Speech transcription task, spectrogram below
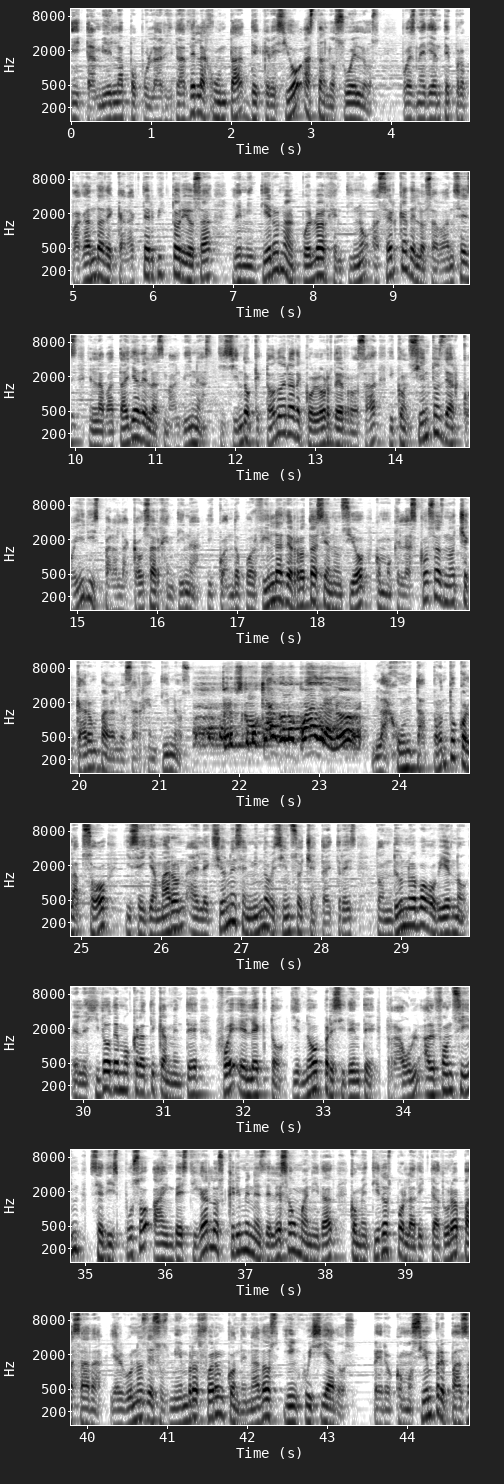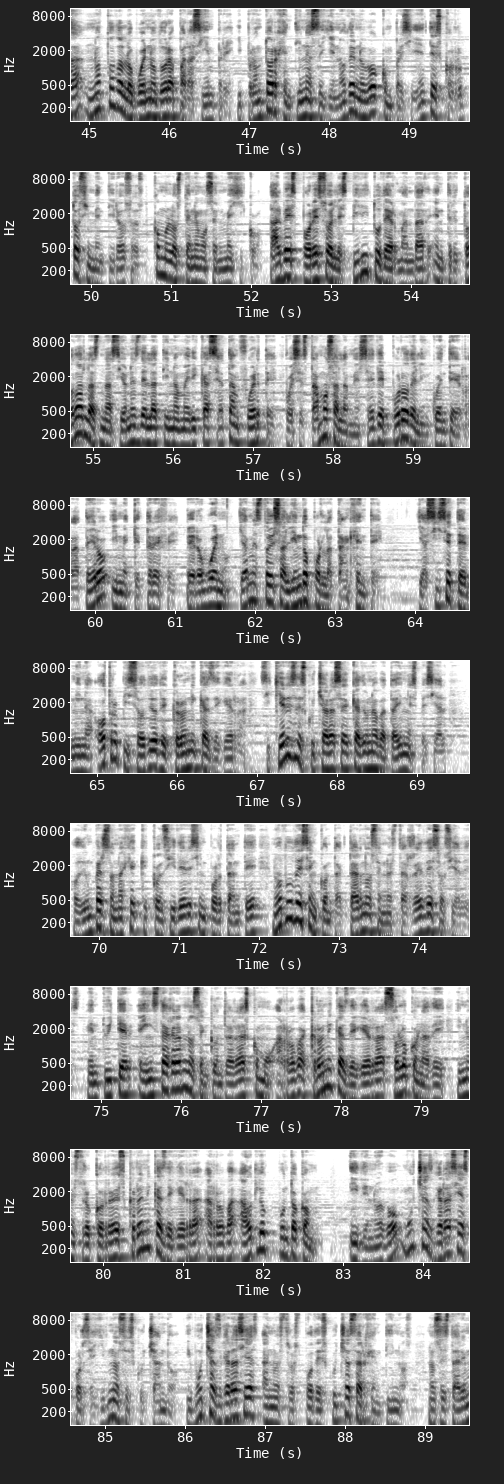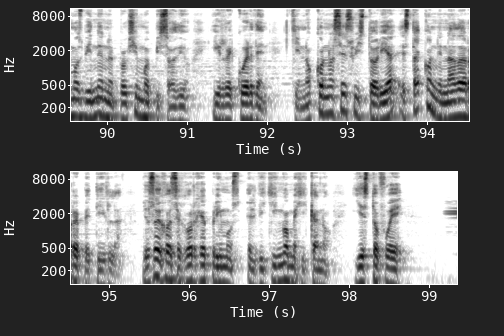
y también la popularidad de la Junta decreció hasta los suelos, pues mediante propaganda de carácter victoriosa le mintieron al pueblo argentino acerca de los avances en la batalla de las Malvinas, diciendo que todo era de color de rosa y con cientos de arcoíris para la causa argentina, y cuando por fin la derrota se anunció, como que las cosas no checaron para los argentinos. Pero pues como que algo no cuadra, ¿no? La Junta pronto colapsó y se llamaron a elecciones en 1983, donde un nuevo gobierno elegido democráticamente fue electo y el nuevo presidente Raúl Alfonsín se dispuso a investigar los crímenes de lesa humanidad cometidos por la dictadura pasada y algunos de sus miembros fueron condenados y enjuiciados. Pero como siempre pasa, no todo lo bueno dura para siempre, y pronto Argentina se llenó de nuevo con presidentes corruptos y mentirosos, como los tenemos en México. Tal vez por eso el espíritu de hermandad entre todas las naciones de Latinoamérica sea tan fuerte, pues estamos a la merced de puro delincuente ratero y mequetrefe. Pero bueno, ya me estoy saliendo por la tangente. Y así se termina otro episodio de Crónicas de Guerra. Si quieres escuchar acerca de una batalla en especial o de un personaje que consideres importante, no dudes en contactarnos en nuestras redes sociales. En Twitter e Instagram nos encontrarás como arroba crónicas de guerra solo con la D y nuestro correo es crónicasdeguerra arroba outlook.com. Y de nuevo, muchas gracias por seguirnos escuchando y muchas gracias a nuestros podescuchas argentinos. Nos estaremos viendo en el próximo episodio y recuerden, quien no conoce su historia está condenado a repetirla. Yo soy José Jorge Primos, el vikingo mexicano, y esto fue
